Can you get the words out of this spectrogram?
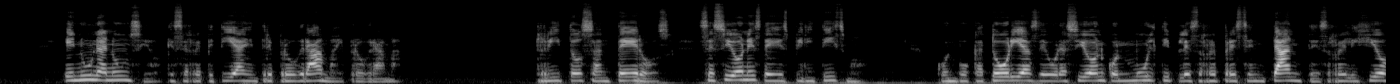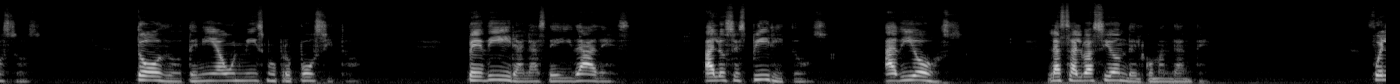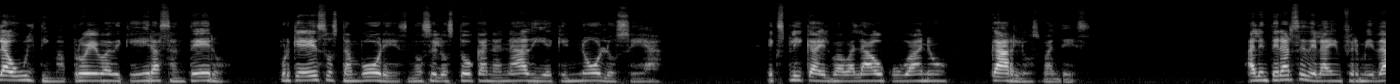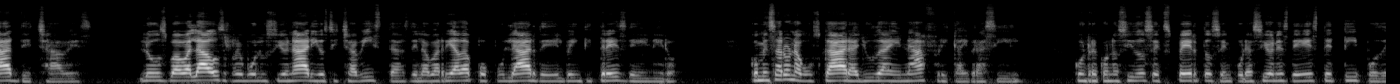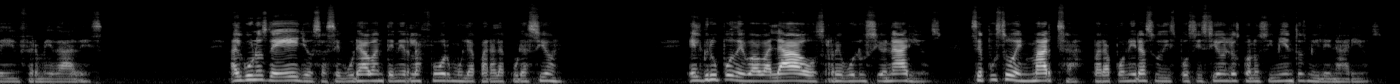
en un anuncio que se repetía entre programa y programa. Ritos santeros, sesiones de espiritismo, convocatorias de oración con múltiples representantes religiosos. Todo tenía un mismo propósito, pedir a las deidades, a los espíritus, a Dios, la salvación del comandante. Fue la última prueba de que era santero, porque esos tambores no se los tocan a nadie que no lo sea. Explica el babalao cubano Carlos Valdés. Al enterarse de la enfermedad de Chávez, los babalaos revolucionarios y chavistas de la barriada popular del 23 de enero comenzaron a buscar ayuda en África y Brasil con reconocidos expertos en curaciones de este tipo de enfermedades. Algunos de ellos aseguraban tener la fórmula para la curación. El grupo de babalaos revolucionarios se puso en marcha para poner a su disposición los conocimientos milenarios.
